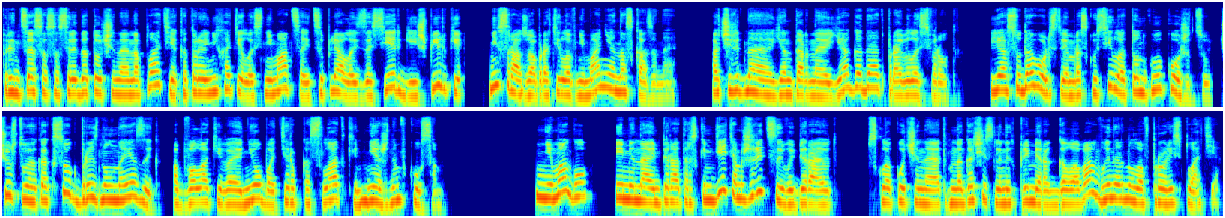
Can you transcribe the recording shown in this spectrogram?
Принцесса, сосредоточенная на платье, которое не хотела сниматься и цеплялась за серьги и шпильки, не сразу обратила внимание на сказанное. Очередная янтарная ягода отправилась в рот. Я с удовольствием раскусила тонкую кожицу, чувствуя, как сок брызнул на язык, обволакивая небо терпко-сладким, нежным вкусом. «Не могу. Имена императорским детям жрецы выбирают». Всклокоченная от многочисленных примерок голова вынырнула в прорезь платья.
